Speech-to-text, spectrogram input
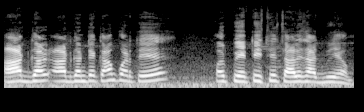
आठ आठ घंटे काम करते हैं और पैंतीस से चालीस आदमी हैं हम।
